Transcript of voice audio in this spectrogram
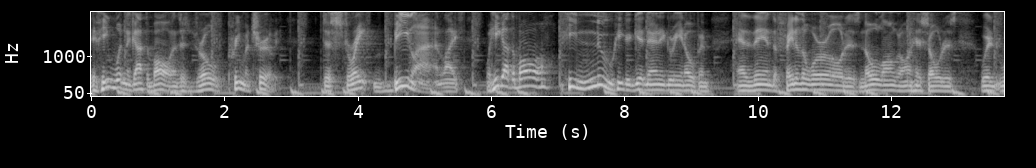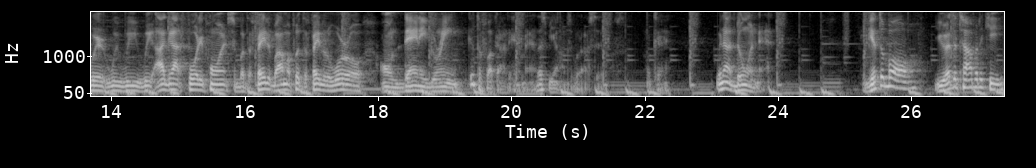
If he wouldn't have got the ball and just drove prematurely, just straight beeline, like when he got the ball, he knew he could get Danny Green open, and then the fate of the world is no longer on his shoulders. We're, we're, we, we, we, I got 40 points, but the fate, but I'm gonna put the fate of the world on Danny Green. Get the fuck out of here, man. Let's be honest with ourselves. Okay, we're not doing that. Get the ball. You're at the top of the key.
